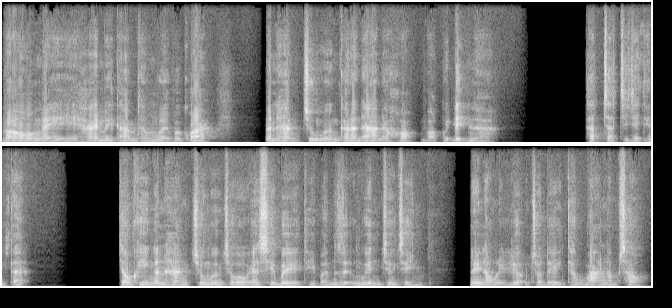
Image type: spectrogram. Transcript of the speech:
Vào ngày 28 tháng 10 vừa qua, Ngân hàng Trung ương Canada đã họp và quyết định là thắt chặt chính sách tiền tệ. Trong khi Ngân hàng Trung ương châu Âu ECB thì vẫn giữ nguyên chương trình nới lỏng định lượng cho đến tháng 3 năm sau,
